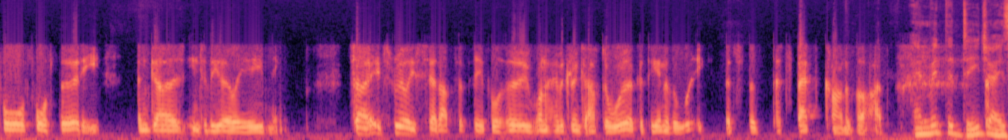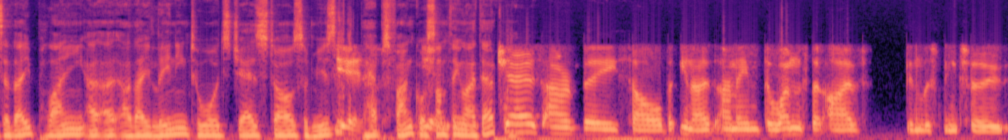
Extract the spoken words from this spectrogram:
four four thirty and goes into the early evening. So it's really set up for people who want to have a drink after work at the end of the week. That's the that's that kind of vibe. And with the DJs, are they playing? Are, are they leaning towards jazz styles of music, Yes. perhaps funk or Yes. something like that? Jazz, R and B, soul, but you know, I mean, the ones that I've been listening to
